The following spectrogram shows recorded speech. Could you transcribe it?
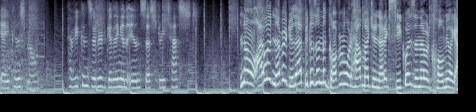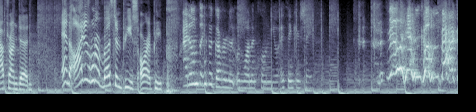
Yeah, you can smell. Have you considered getting an ancestry test? No, I would never do that because then the government would have my genetic sequence and they would clone me like after I'm dead. And I just want to rest in peace, R.I.P. I don't think the government would want to clone you. I think you're safe. Filian, come back!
